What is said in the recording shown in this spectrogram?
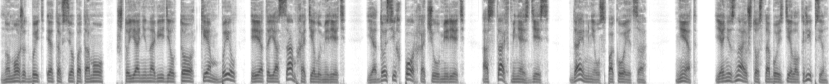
Но, может быть, это все потому, что я ненавидел то, кем был, и это я сам хотел умереть. Я до сих пор хочу умереть. Оставь меня здесь. Дай мне успокоиться. Нет, я не знаю, что с тобой сделал Крипсин,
